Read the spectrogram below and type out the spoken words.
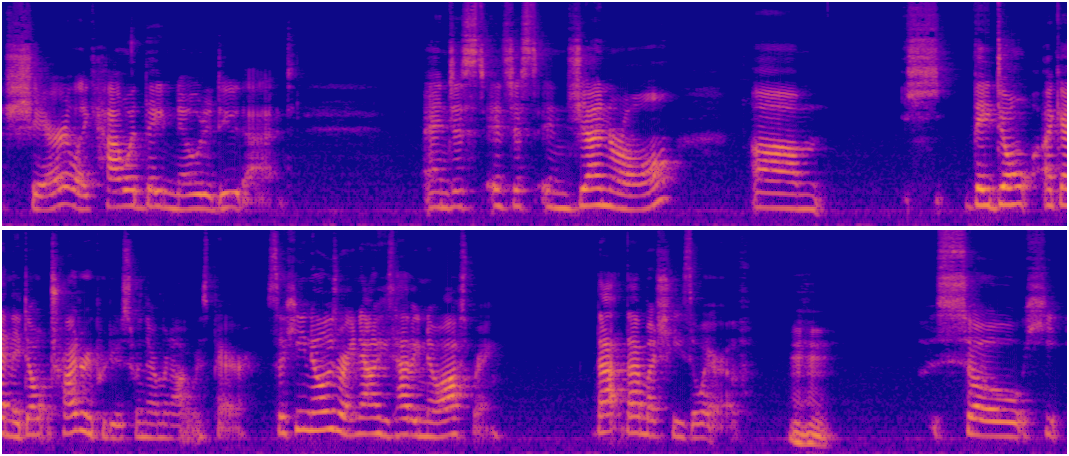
share? Like, how would they know to do that? And just, it's just in general, um, he, they don't, again, they don't try to reproduce when they're a monogamous pair. So he knows right now he's having no offspring. That, that much he's aware of hmm so he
